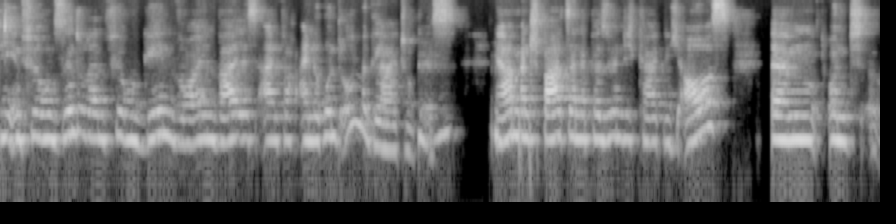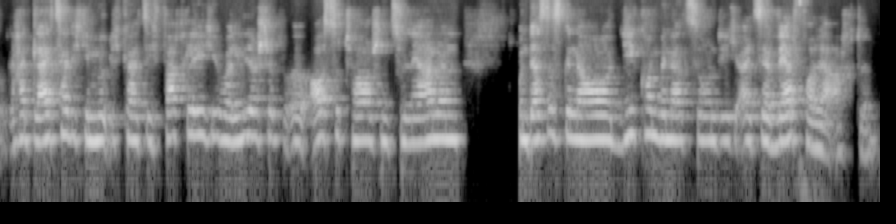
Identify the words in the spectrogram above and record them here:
die in Führung sind oder in Führung gehen wollen, weil es einfach eine Rundumbegleitung mhm. ist. Ja, man spart seine Persönlichkeit nicht aus und hat gleichzeitig die Möglichkeit, sich fachlich über Leadership äh, auszutauschen, zu lernen. Und das ist genau die Kombination, die ich als sehr wertvoll erachte.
